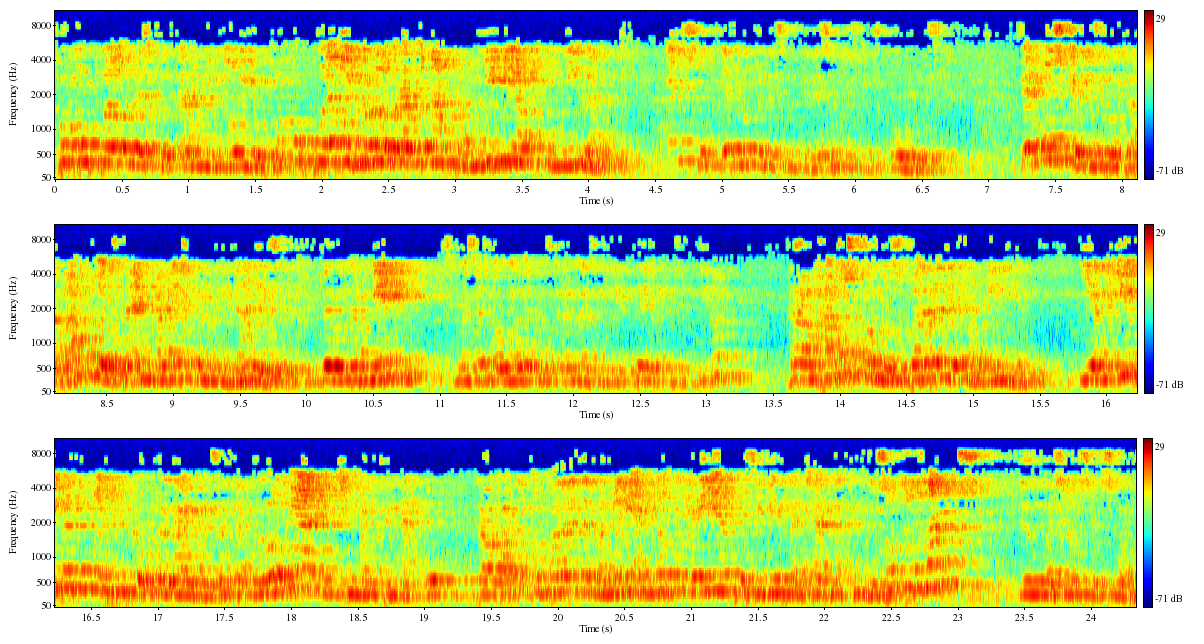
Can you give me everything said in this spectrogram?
¿Cómo puedo respetar a mi novio? ¿Cómo puedo yo lograr una familia unida? Eso es lo que les interesa a nuestros jóvenes. Vemos nuestro trabajo está en varias comunidades, pero también, si me hace el favor de pasar a la siguiente diapositiva, trabajamos con los padres de familia. Y aquí yo tengo un ejemplo clave. En Santa Colombia, en Chimaltenango, trabajando con padres de familia, no querían recibir la charla que nosotros damos de educación sexual.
